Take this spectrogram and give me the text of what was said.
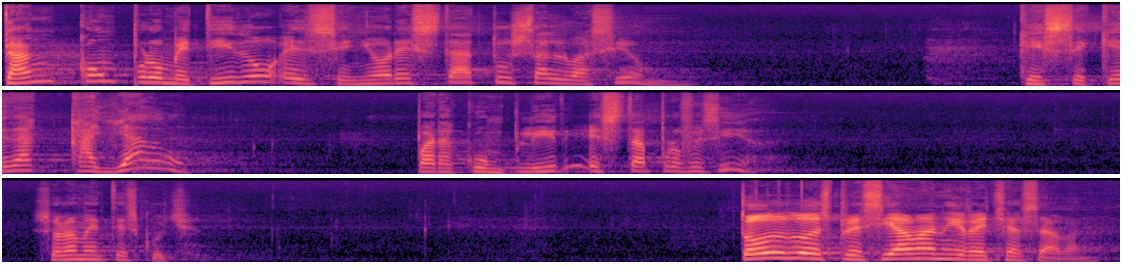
Tan comprometido el Señor está a tu salvación que se queda callado para cumplir esta profecía. Solamente escucha. Todos lo despreciaban y rechazaban.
